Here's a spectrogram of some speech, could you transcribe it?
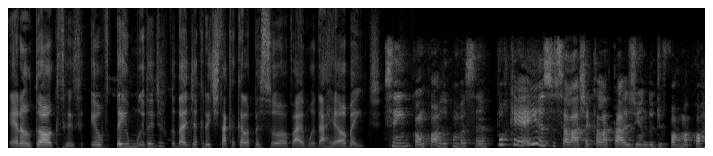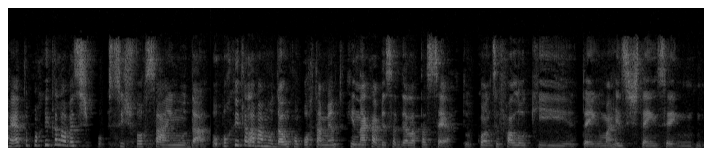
eram tóxicas, eu tenho muita dificuldade de acreditar que aquela pessoa vai mudar realmente. Sim, concordo com você. Porque é isso, se ela acha que ela tá agindo de forma correta, por que, que ela vai se esforçar em mudar? Ou por que, que ela vai mudar um comportamento que na cabeça dela tá certo? Quando você falou que tem uma resistência em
